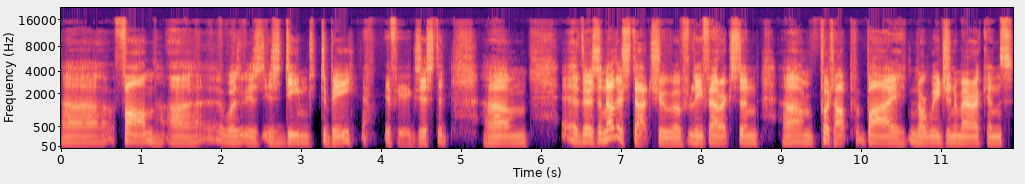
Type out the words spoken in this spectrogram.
uh, farm uh, was is, is deemed to be, if he existed. Um, uh, there's another statue of Leif Erikson um, put up by Norwegian Americans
